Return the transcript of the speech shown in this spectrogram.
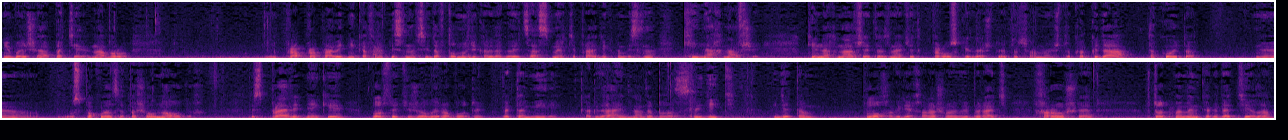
небольшая потеря. Наоборот, про, про праведников написано всегда в Талмуде, когда говорится о смерти праведника, написано кинахнавший. Кинахнавший это значит по-русски, да, что это самое, что когда такой-то успокоился, пошел на отдых. То есть праведники после тяжелой работы в этом мире, когда им надо было следить, где там плохо, где хорошо, и выбирать хорошее, в тот момент, когда тело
